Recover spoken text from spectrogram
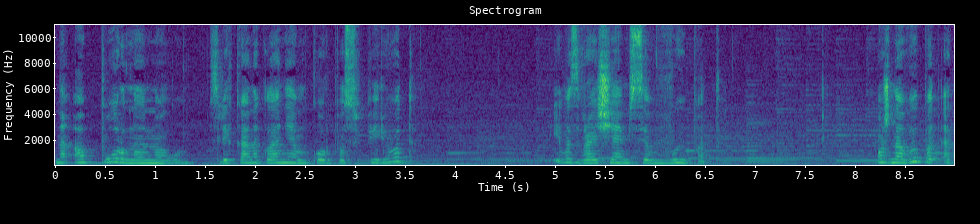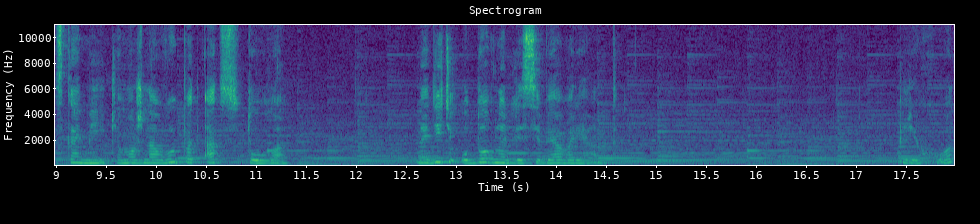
на опорную ногу. Слегка наклоняем корпус вперед и возвращаемся в выпад. Можно выпад от скамейки, можно выпад от стула. Найдите удобный для себя вариант. Переход.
